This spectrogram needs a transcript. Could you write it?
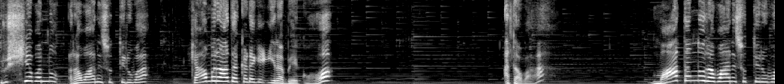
ದೃಶ್ಯವನ್ನು ರವಾನಿಸುತ್ತಿರುವ ಕ್ಯಾಮರಾದ ಕಡೆಗೆ ಇರಬೇಕೋ? ಅಥವಾ ಮಾತನ್ನು ರವಾನಿಸುತ್ತಿರುವ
